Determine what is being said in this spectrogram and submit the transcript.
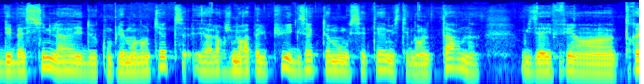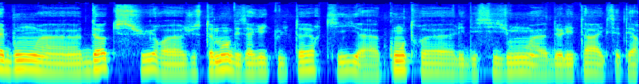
des bassines et de compléments d'enquête, et alors je me rappelle plus exactement où c'était, mais c'était dans le Tarn où ils avaient fait un très bon euh, doc sur euh, justement des agriculteurs qui, euh, contre les décisions de l'État, etc.,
